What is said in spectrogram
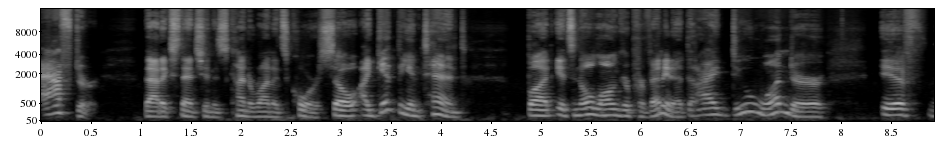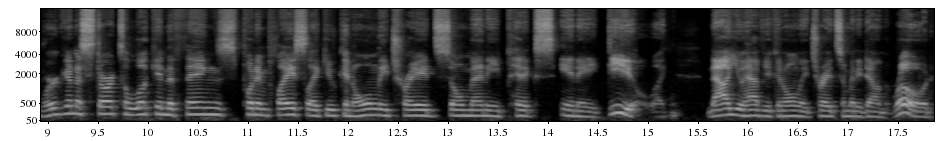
after that extension has kind of run its course. So i get the intent but it's no longer preventing it that i do wonder if we're going to start to look into things put in place like you can only trade so many picks in a deal. Like now you have you can only trade so many down the road.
